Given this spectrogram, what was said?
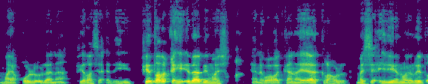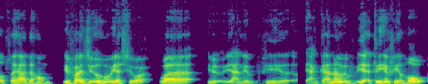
ما يقول لنا في رسائله في طريقه إلى دمشق. يعني وهو كان يكره المسيحيين ويريد اضطهادهم يفاجئه يسوع و يعني في يعني كأنه يأتيه في ضوء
